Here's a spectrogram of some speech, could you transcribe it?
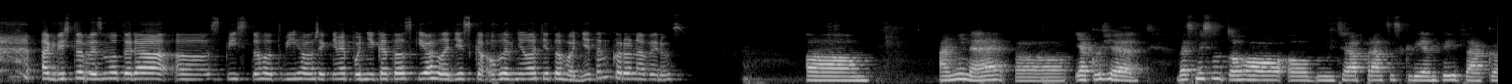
A když to vezmu teda uh, spíš z toho tvýho, řekněme, podnikatelského hlediska, ovlivnilo tě to hodně ten koronavirus? Uh, ani ne. Uh, jakože ve smyslu toho uh, třeba práce s klienty, tak uh,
